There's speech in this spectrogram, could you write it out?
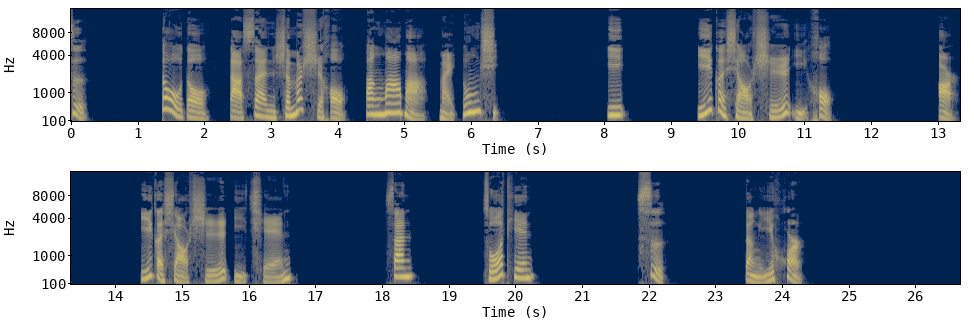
四豆豆打算什么时候帮妈妈买东西？一一个小时以后。二一个小时以前。三昨天。四等一会儿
